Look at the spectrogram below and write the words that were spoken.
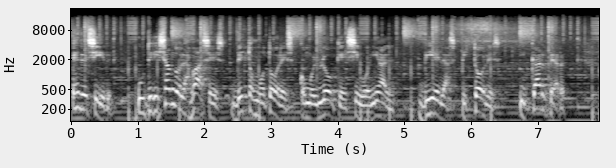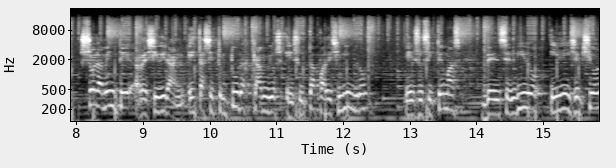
Es decir, utilizando las bases de estos motores como el bloque cigüeñal, bielas, pistones y cárter, solamente recibirán estas estructuras cambios en su tapa de cilindros, en sus sistemas de encendido y de inyección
